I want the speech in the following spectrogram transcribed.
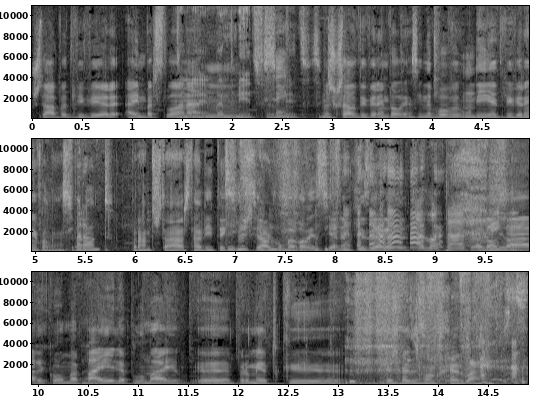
Gostava de viver em Barcelona, Também, bem bonito. bem sim. bonito. mas gostava de viver em Valência. Ainda vou um dia de viver em Valência. Pronto. Pronto, está, está dito aqui. Se alguma valenciana me quiser Adotar. adotar com uma paella pelo meio, eh, prometo que, que as coisas vão correr bem.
